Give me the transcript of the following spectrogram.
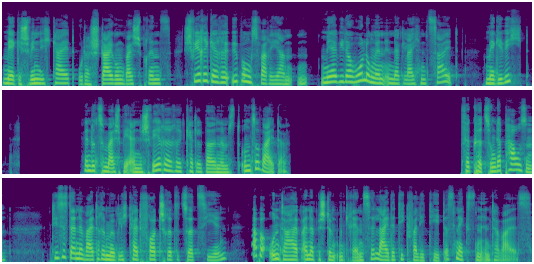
Mehr Geschwindigkeit oder Steigung bei Sprints, schwierigere Übungsvarianten, mehr Wiederholungen in der gleichen Zeit, mehr Gewicht, wenn du zum Beispiel eine schwerere Kettlebell nimmst und so weiter. Verkürzung der Pausen. Dies ist eine weitere Möglichkeit, Fortschritte zu erzielen, aber unterhalb einer bestimmten Grenze leidet die Qualität des nächsten Intervalls.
